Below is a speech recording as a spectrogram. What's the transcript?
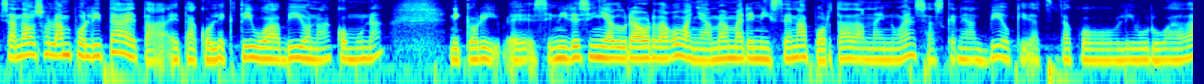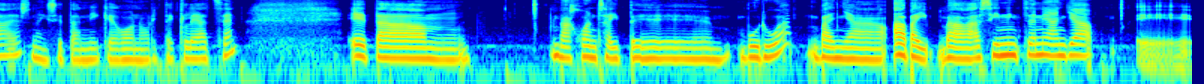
izan da oso lan polita eta eta kolektiboa biona komuna. Nik hori, e, nire sinadura hor dago, baina amamaren izena portada nahi nuen, zaskenean biok idatzitako liburua da, ez? Naiz eta nik egon hortekleatzen. Eta mm, ba, joan zaite burua, baina, ah, bai, ba, hasi nintzenean ja, e,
